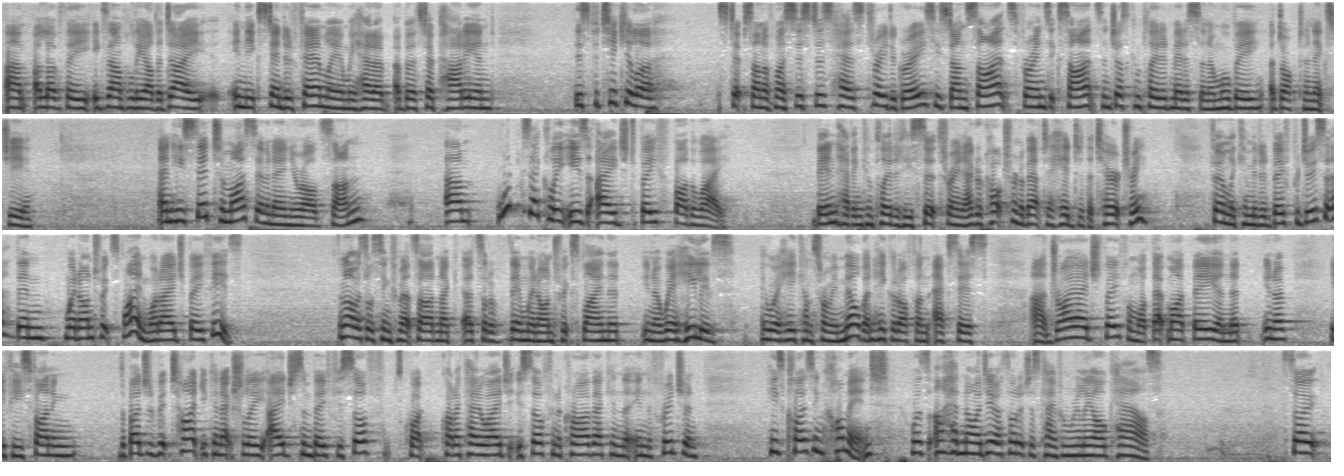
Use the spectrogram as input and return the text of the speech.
Um, I love the example the other day in the extended family, and we had a, a birthday party, and this particular stepson of my sister's has three degrees. He's done science, forensic science, and just completed medicine, and will be a doctor next year. And he said to my 17 year old son, um, What exactly is aged beef, by the way? Ben, having completed his Cert 3 in agriculture and about to head to the Territory, firmly committed beef producer, then went on to explain what aged beef is. And I was listening from outside, and I, I, sort of then went on to explain that you know where he lives, where he comes from in Melbourne, he could often access uh, dry aged beef and what that might be, and that you know if he's finding the budget a bit tight, you can actually age some beef yourself. It's quite quite okay to age it yourself in a cryovac in the in the fridge. And his closing comment was, "I had no idea. I thought it just came from really old cows." So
